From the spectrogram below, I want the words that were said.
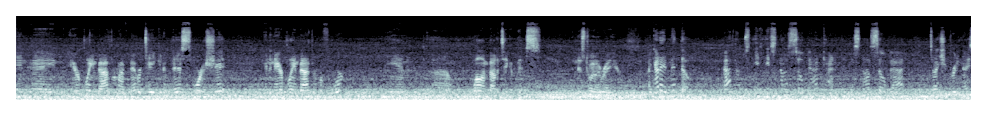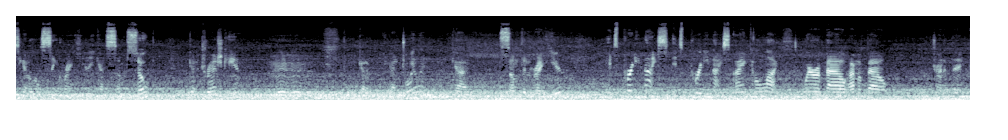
in an airplane bathroom. I've never taken a piss or a shit in an airplane bathroom before. And um, well, I'm about to take a piss in this toilet right here. Gotta admit though, bathrooms, it, it's not so bad kind of thing. It's not so bad. It's actually pretty nice. You got a little sink right here. You got some soap. You got a trash can. You got a, you got a toilet. You got something right here. It's pretty nice. It's pretty nice. I ain't gonna lie. We're about, I'm about, I'm trying to think,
